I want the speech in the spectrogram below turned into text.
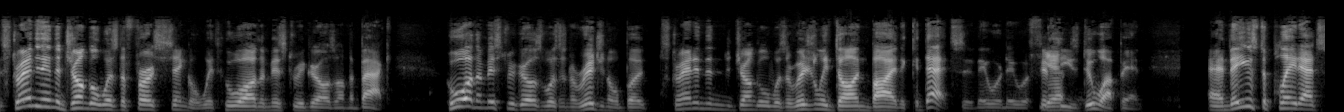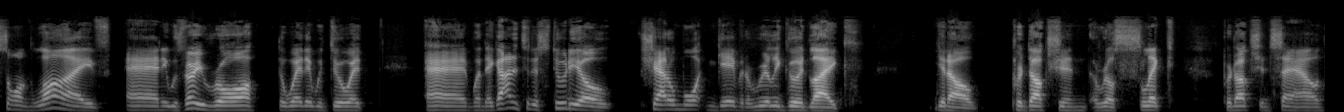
"Stranded in the Jungle" was the first single with "Who Are the Mystery Girls" on the back. Who Are the Mystery Girls was an original, but Stranded in the Jungle was originally done by the Cadets. They were they were Yeah. 50s doo-wop band. And they used to play that song live and it was very raw the way they would do it. And when they got into the studio, Shadow Morton gave it a really good like you know, production, a real slick production sound,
